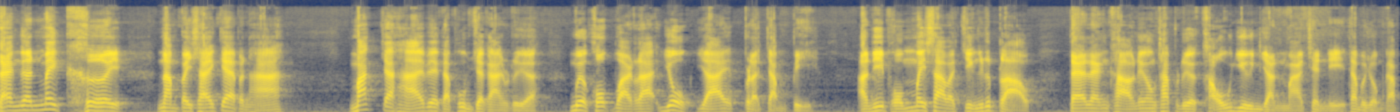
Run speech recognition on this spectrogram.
แต่เงินไม่เคยนำไปใช้แก้ปัญหา มักจะหายไปกับผู้จัดการเรือ เมื่อครบวาระโยกย้ายประจำปี อันนี้ผมไม่ทราบว่าจริงหรือเปล่า แต่แหล่งข่าวในกองทัพเรือเขายืนยันมาเช่นนี้ท่านผู้ชมครับ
